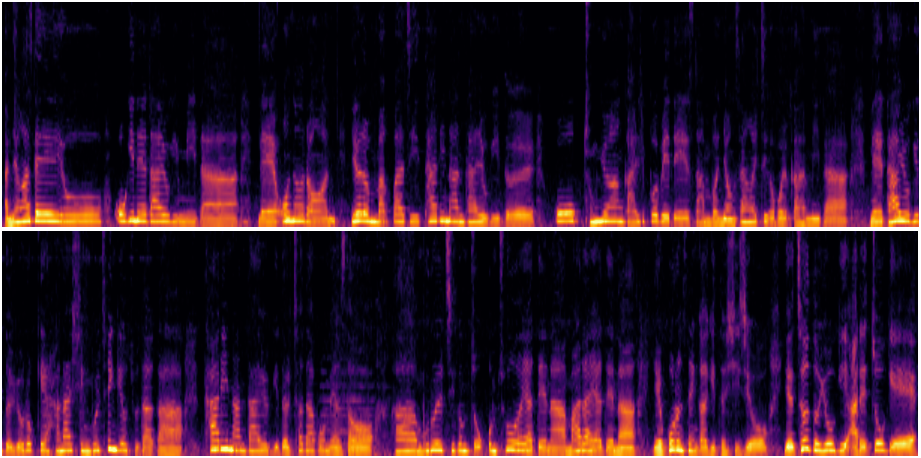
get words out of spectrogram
안녕하세요. 오기네 다육입니다. 네, 오늘은 여름 막바지 탈이 난 다육이들 꼭 중요한 관리법에 대해서 한번 영상을 찍어볼까 합니다. 네, 다육이들 요렇게 하나씩 물 챙겨주다가 탈이 난 다육이들 쳐다보면서 아, 물을 지금 조금 주어야 되나 말아야 되나 예, 그런 생각이 드시죠. 예, 저도 여기 아래쪽에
